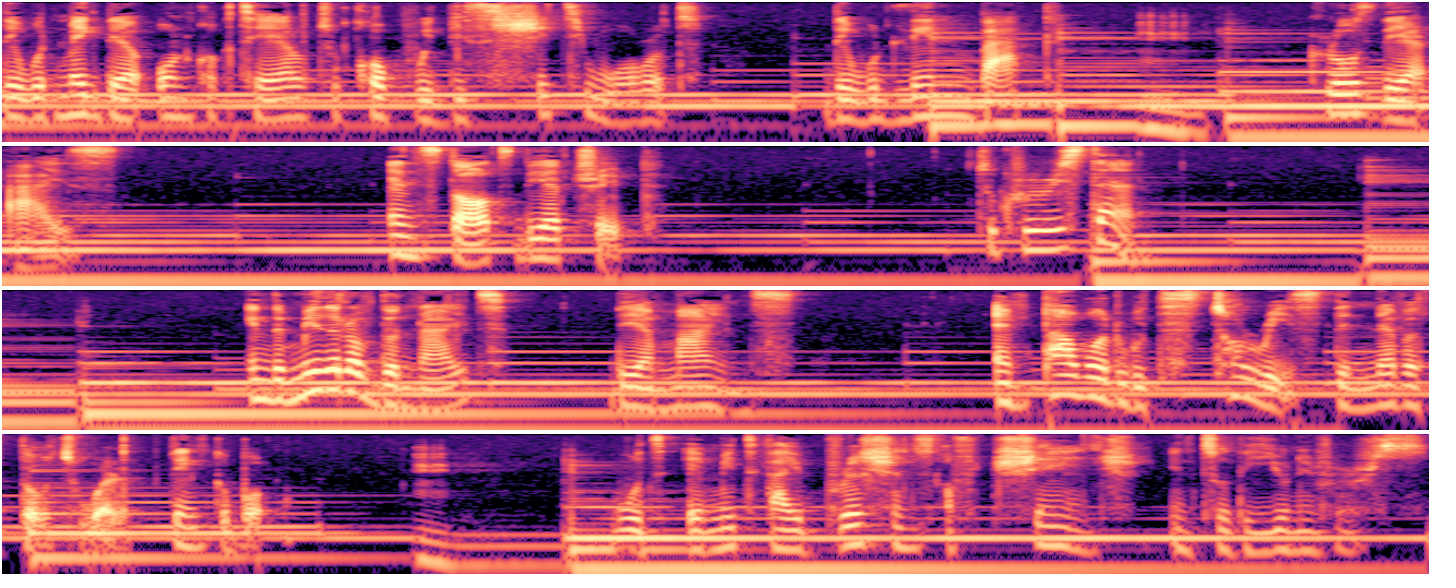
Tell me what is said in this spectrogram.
they would make their own cocktail to cope with this shitty world. They would lean back, close their eyes, and start their trip to Queeristan. In the middle of the night, their minds, empowered with stories they never thought were thinkable, would emit vibrations of change into the universe.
